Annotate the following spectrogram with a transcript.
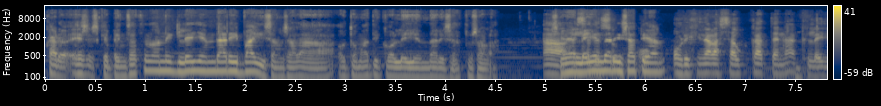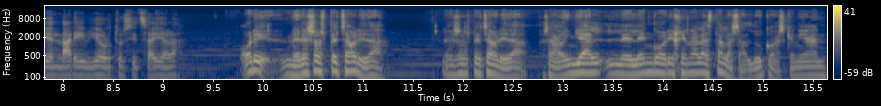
claro, ez, eske pentsatzen da nik legendari bai izan zala automatiko legendari sartu zala. Ah, Azkenean esaten legendari izatean- Originala zaukatenak legendari bihurtu zitzaiela. Hori, nire sospetxa hori da. Nire sospetxa hori da. Osa, oin ja lehengo originala ez dala salduko. Azkenean,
